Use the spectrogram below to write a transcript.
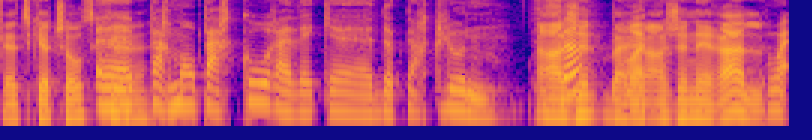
As-tu quelque chose que. Euh, par mon parcours avec euh, Dr. Clown. En, ça? ben, Ouais. en général. Ouais.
